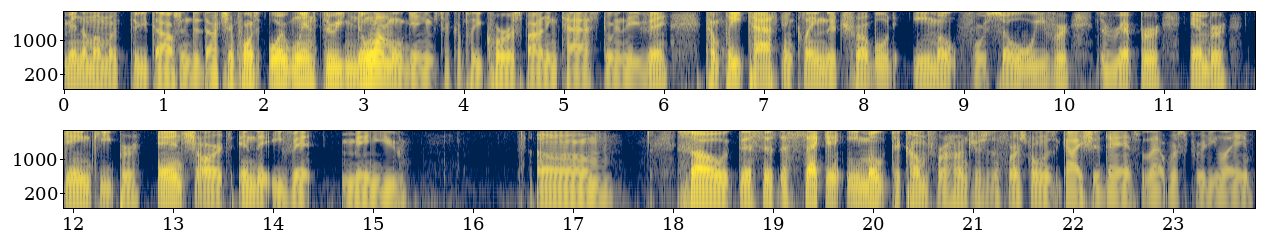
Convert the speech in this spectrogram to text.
minimum of 3,000 deduction points, or win three normal games to complete corresponding tasks during the event. Complete task and claim the troubled emote for Soul Weaver, the Ripper, Ember, Gamekeeper, and Shards in the event menu. Um, so this is the second emote to come for Hunters. The first one was a Geisha Dance, but that was pretty lame.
